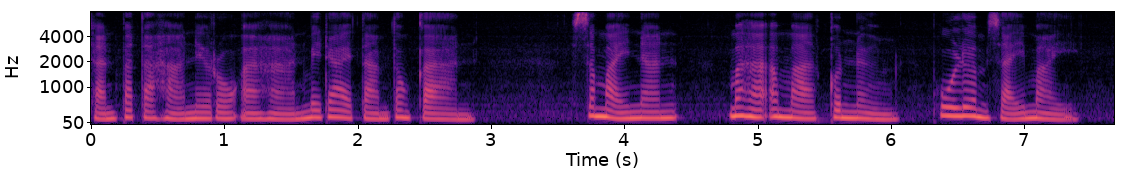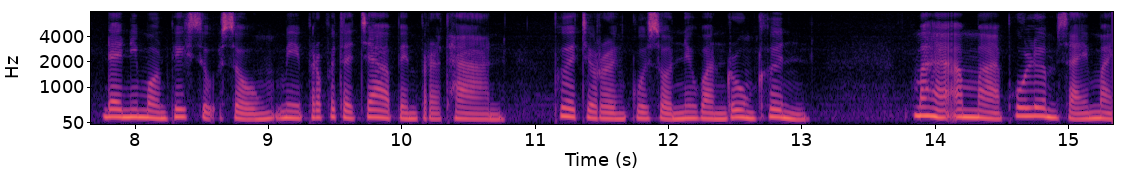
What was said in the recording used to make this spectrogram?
ฉันพัตหารในโรงอาหารไม่ได้ตามต้องการ สมัยนั้น มหาอมาตย์คนหนึ่ง ผู้เลื่อมใสใหม่ ได้นิมนต์ภิกษุสงฆ์มีพระพุทธเจ้าเป็นประธาน เพื่อเจริญกุศลในวันรุ่งขึ้น มหาอมาตย์ผู้เลื่อมใสใหม่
